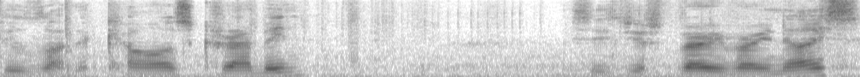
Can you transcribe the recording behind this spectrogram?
Feels like the car's crabbing. This is just very, very nice.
